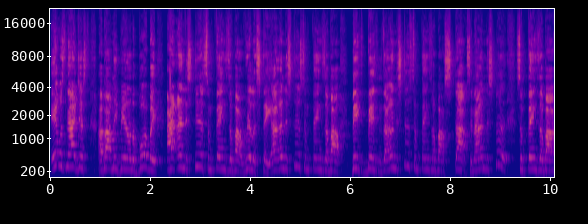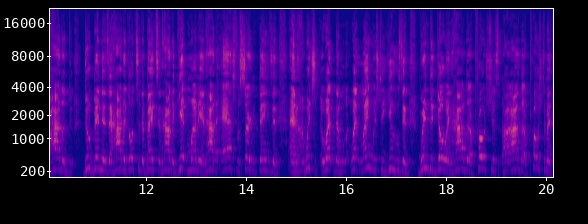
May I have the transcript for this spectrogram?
It was not just about me being on the board, but I understood some things about real estate. I understood some things about big business. I understood some things about stocks, and I understood some things about how to do business and how to go to the banks and how to get money and how to ask for certain things and and which what the what language to use and when to go and how to approach this, how to approach them and,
